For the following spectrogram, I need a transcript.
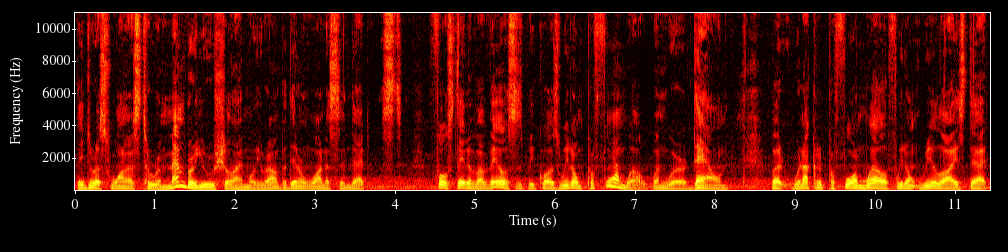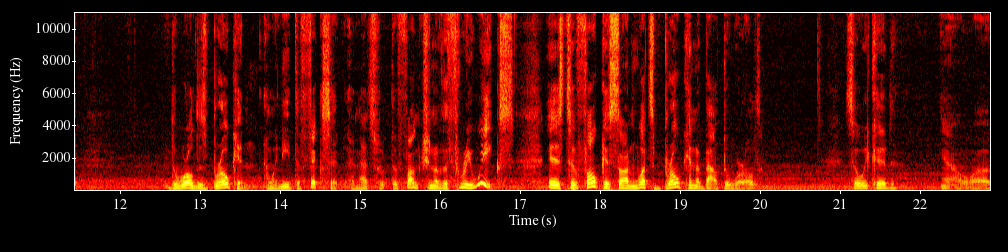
they just want us to remember Yerushalayim all year round, but they don't want us in that full state of avelus is because we don't perform well when we're down. But we're not going to perform well if we don't realize that the world is broken and we need to fix it. And that's the function of the three weeks is to focus on what's broken about the world so we could, you know, uh,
